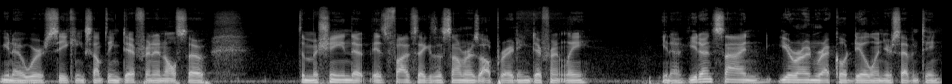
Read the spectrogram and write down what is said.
you know we're seeking something different, and also the machine that is Five Seconds of Summer is operating differently. You know, you don't sign your own record deal when you're 17.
